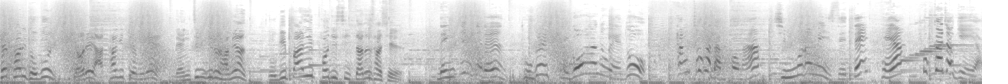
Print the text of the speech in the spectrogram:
해파리 독은 열에 약하기 때문에 냉찜질을 하면 독이 빨리 퍼질 수 있다는 사실. 냉찜질은 독을 제거한 후에도 상처가 남거나 진물음이 있을 때 해야 효과적이에요.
